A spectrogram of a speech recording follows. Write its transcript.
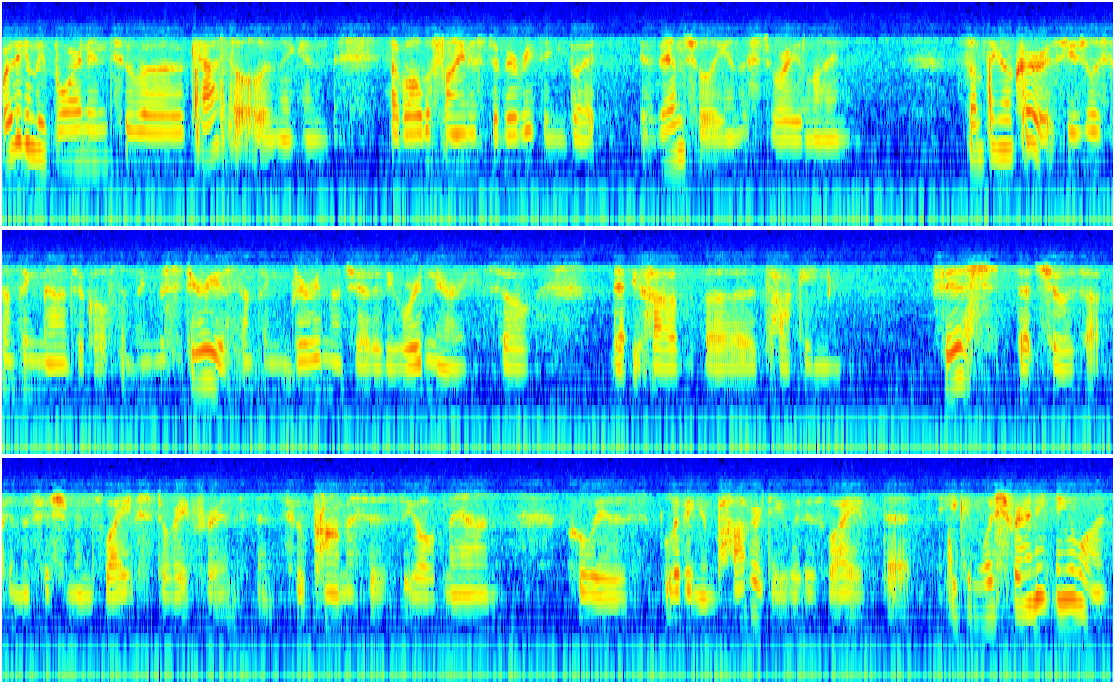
Or they can be born into a castle and they can have all the finest of everything, but eventually in the storyline, something occurs, usually something magical, something mysterious, something very much out of the ordinary. So that you have a talking fish that shows up in the fisherman's wife story, for instance, who promises the old man who is living in poverty with his wife that he can wish for anything he wants.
